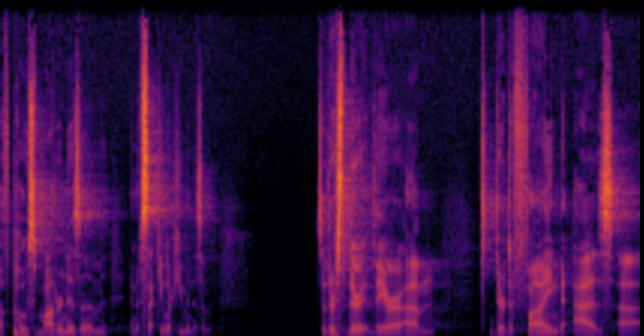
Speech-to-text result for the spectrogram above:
of postmodernism and of secular humanism. So they're, they're, they're, um, they're defined as, uh,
